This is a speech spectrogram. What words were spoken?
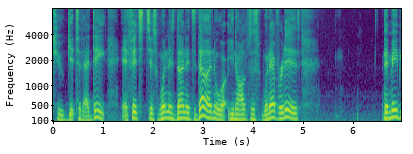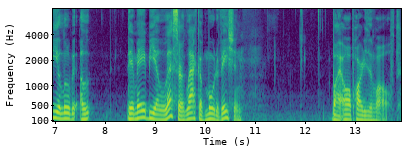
to get to that date. If it's just when it's done, it's done, or, you know, just whenever it is, there may be a little bit, a, there may be a lesser lack of motivation by all parties involved.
